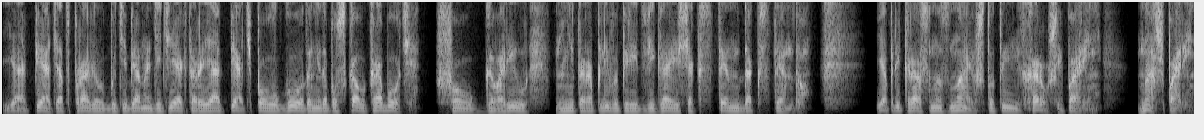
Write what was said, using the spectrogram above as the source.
я опять отправил бы тебя на детектор и опять полгода не допускал к работе. Фоук говорил, неторопливо передвигаясь к стенда к стенду. «Я прекрасно знаю, что ты хороший парень, наш парень.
